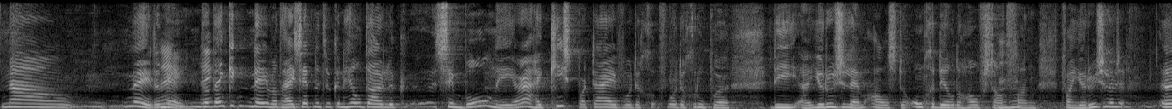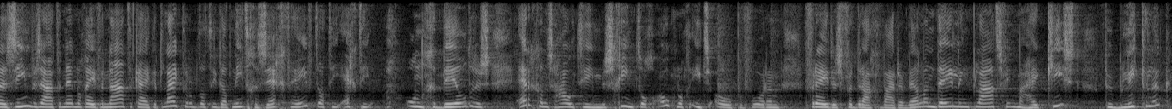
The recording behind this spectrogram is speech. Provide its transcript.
Nou, nee dat, nee, nee, dat denk ik nee, want hij zet natuurlijk een heel duidelijk uh, symbool neer. Hij kiest partij voor de, voor de groepen die uh, Jeruzalem als de ongedeelde hoofdstad mm -hmm. van, van Jeruzalem uh, zien. We zaten net nog even na te kijken. Het lijkt erop dat hij dat niet gezegd heeft. Dat hij echt die ongedeelde. Dus ergens houdt hij misschien toch ook nog iets open voor een vredesverdrag waar er wel een deling plaatsvindt. Maar hij kiest publiekelijk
